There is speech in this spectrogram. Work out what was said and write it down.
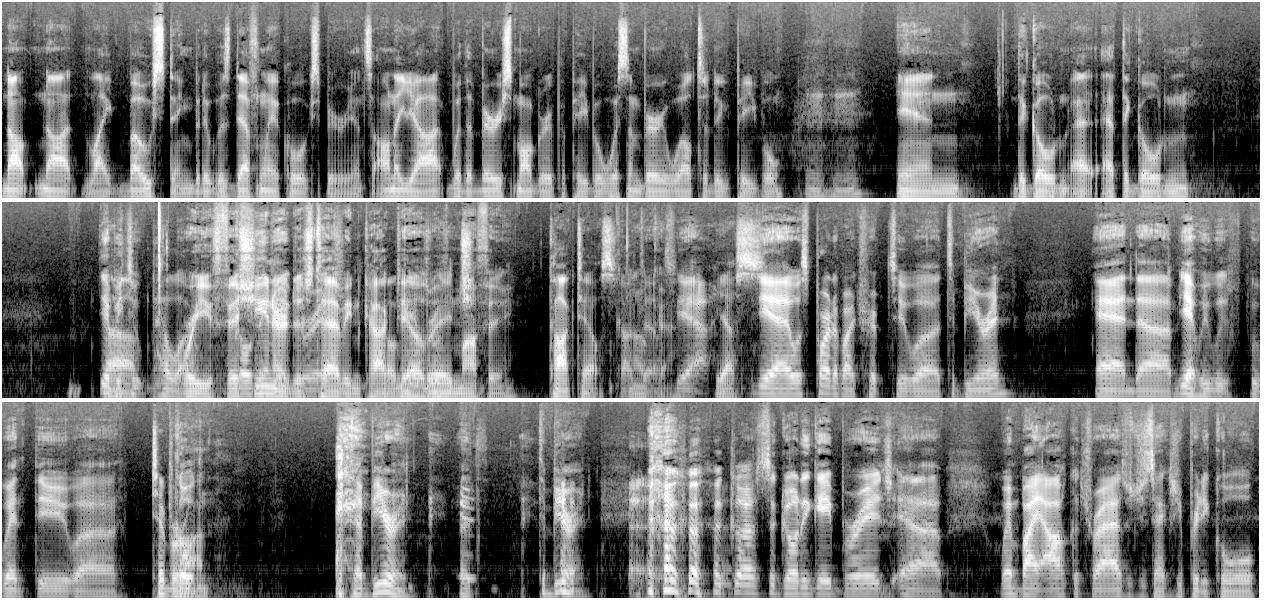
Not not like boasting, but it was definitely a cool experience on a yacht with a very small group of people, with some very well-to-do people Mm-hmm. in the golden at, at the golden Yeah, uh, we hello Were you fishing or Gate just Bridge. having cocktails with Bridge. Muffy? cocktails. cocktails. Okay. Yeah. Yes. Yeah, it was part of our trip to uh, to Buren, and uh, yeah, we we went to uh, Tiburon. to Buren, to Buren, across the Golden Gate Bridge. Uh, went by Alcatraz, which is actually pretty cool.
